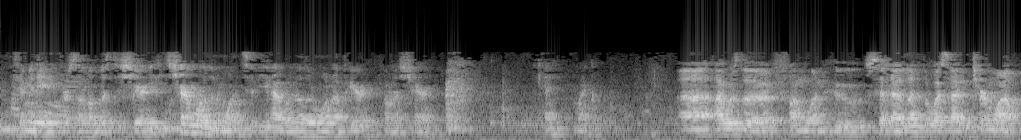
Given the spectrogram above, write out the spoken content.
intimidating for some of us to share. You can share more than once if you have another one up here. If you want to share. Okay, Michael. Uh, I was the fun one who said I left the Westside in turmoil.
